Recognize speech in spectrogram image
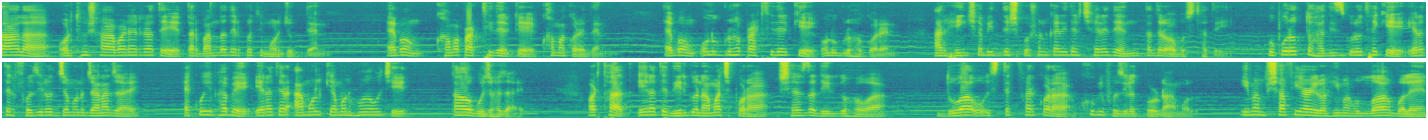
তাআলা অর্ধ শাহবানের রাতে তার বান্দাদের প্রতি মনোযোগ দেন এবং ক্ষমা প্রার্থীদেরকে ক্ষমা করে দেন এবং অনুগ্রহ প্রার্থীদেরকে অনুগ্রহ করেন। আর হিংসা বিদ্বেষ পোষণকারীদের ছেড়ে দেন তাদের অবস্থাতেই। উপরোক্ত হাদিসগুলো থেকে এরাতের ফজিলত যেমন জানা যায়, একইভাবে এরাতের আমল কেমন হওয়া উচিত, তাও বোঝা যায়। অর্থাৎ এরাতে দীর্ঘ নামাজ পড়া, সেজদা দীর্ঘ হওয়া, দোয়া ও ইস্তেকফার করা খুবই ফজিলতপূর্ণ আমল। ইমাম শাফিআই রহিমাহুল্লাহ বলেন,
